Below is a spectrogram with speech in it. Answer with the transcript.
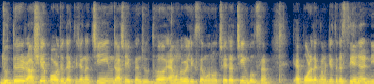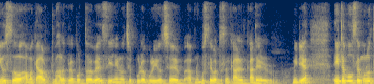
যুদ্ধের রাশিয়ার পর্যায়ে দেখতে চায় না চীন, রাশিয়া ইউক্রেন যুদ্ধ, এমনভাবে লিখছে মনে হচ্ছে এটা চীন বলছে। পরে দেখলাম যেহেতু এটা সিএনএন নিউজ তো আমাকে আর একটু ভালো করে পড়তে হবে। সিএনএন হচ্ছে পুরোপুরি হচ্ছে আপনার বুঝতে পারতেছেন কার, কাদের মিডিয়া এটা বলছে মূলত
